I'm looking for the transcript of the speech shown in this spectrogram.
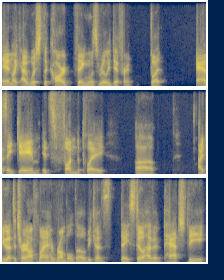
and like i wish the card thing was really different but as a game, it's fun to play. Uh, I do have to turn off my Rumble though because they still haven't patched the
